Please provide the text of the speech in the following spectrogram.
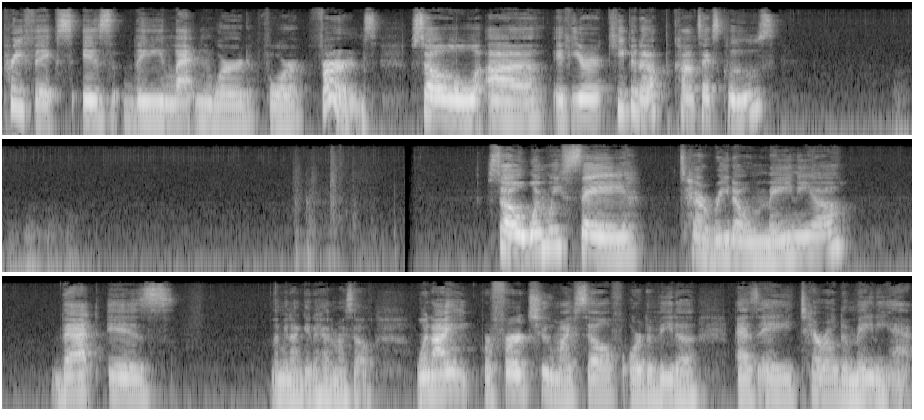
prefix is the Latin word for ferns. So uh, if you're keeping up, context clues. So when we say pteridomania, that is, let me not get ahead of myself. When I refer to myself or Davida as a pteridomaniac,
